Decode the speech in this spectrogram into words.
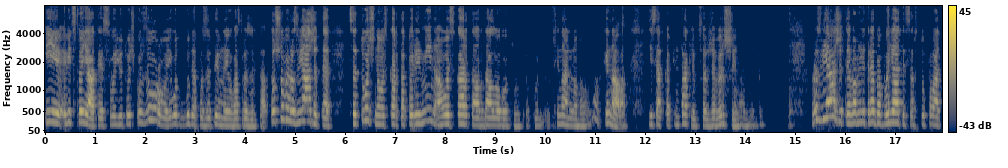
і відстояти свою точку зору, і от буде позитивний у вас результат. То, що ви розв'яжете, це точно ось карта перемін, а ось карта вдалого кін... фінального, ну, фінала. Десятка пентаклів це вже вершина ніби. Розв'яжете, вам не треба боятися вступати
